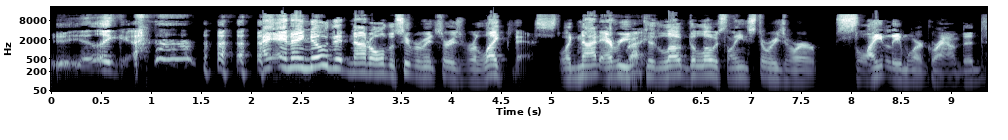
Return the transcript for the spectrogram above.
I, and I know that not all the Superman stories were like this. Like not every, Right. lo- the Lois Lane stories were slightly more grounded,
